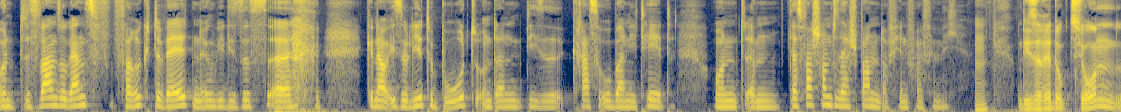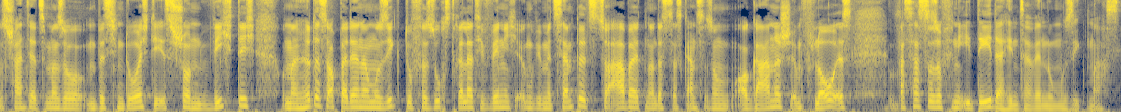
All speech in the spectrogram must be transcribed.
Und es waren so ganz verrückte Welten, irgendwie dieses äh, genau isolierte Boot und dann diese krasse Urbanität. Und ähm, das war schon sehr spannend auf jeden Fall für mich. Mhm. Und diese Reduktion, das scheint jetzt immer so ein bisschen durch, die ist schon wichtig. Und man hört das auch bei deiner Musik, du versuchst relativ wenig irgendwie mit Samples zu arbeiten und dass das Ganze so organisch im Flow ist. Was hast du so für eine Idee dahinter, wenn du Musik machst?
